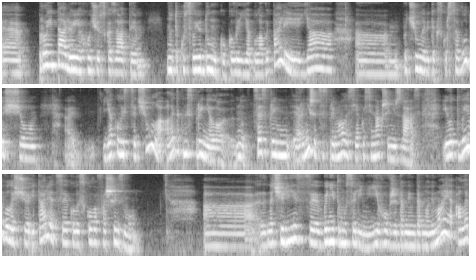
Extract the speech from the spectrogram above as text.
Е, Про Італію я хочу сказати ну, таку свою думку, коли я була в Італії, я е, почула від екскурсоводу, що я колись це чула, але так не сприйняло. Ну, це сприйм... Раніше це сприймалось якось інакше, ніж зараз. І от виявилося, що Італія це колискова фашизму. На чолі з Беніто Муссоліні. Його вже давним-давно немає, але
